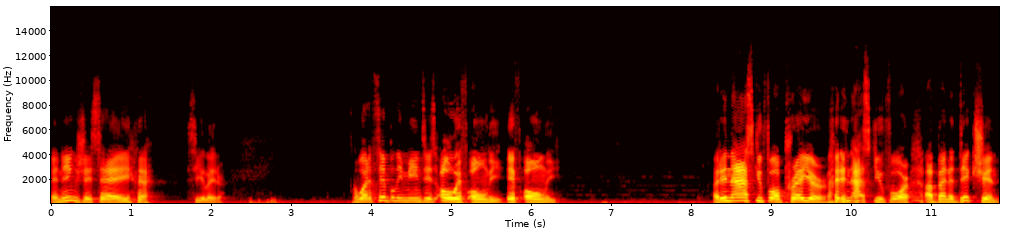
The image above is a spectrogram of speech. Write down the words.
In English, they say, see you later. What it simply means is, oh, if only, if only. I didn't ask you for a prayer. I didn't ask you for a benediction.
